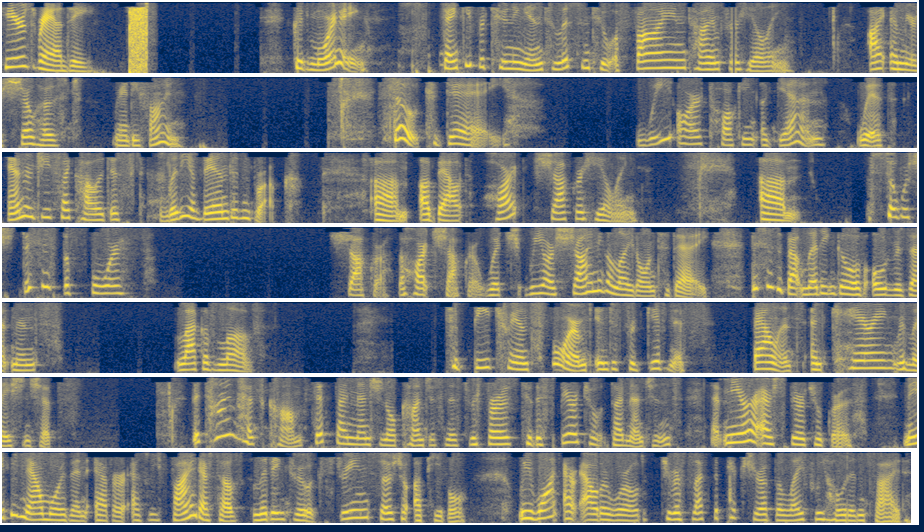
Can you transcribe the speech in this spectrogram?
here's Randy. Good morning. Thank you for tuning in to listen to A Fine Time for Healing. I am your show host, Randy Fine. So today, we are talking again with energy psychologist Lydia Van den Broeck um, about heart chakra healing. Um, so this is the fourth chakra, the heart chakra, which we are shining a light on today. This is about letting go of old resentments, lack of love, to be transformed into forgiveness, balance, and caring relationships. The time has come. Fifth dimensional consciousness refers to the spiritual dimensions that mirror our spiritual growth, maybe now more than ever as we find ourselves living through extreme social upheaval. We want our outer world to reflect the picture of the life we hold inside.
